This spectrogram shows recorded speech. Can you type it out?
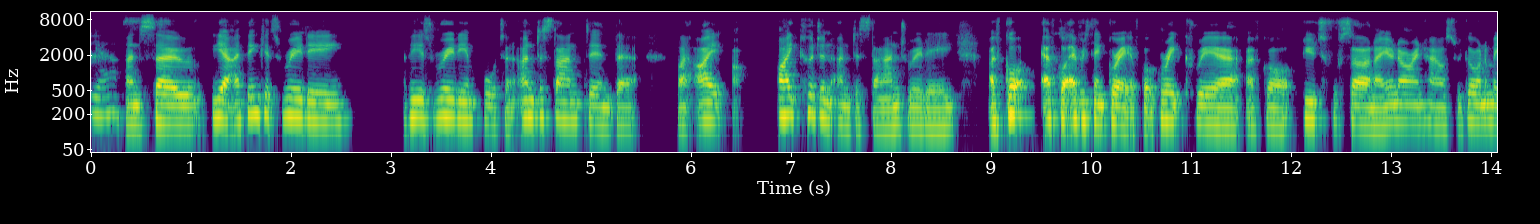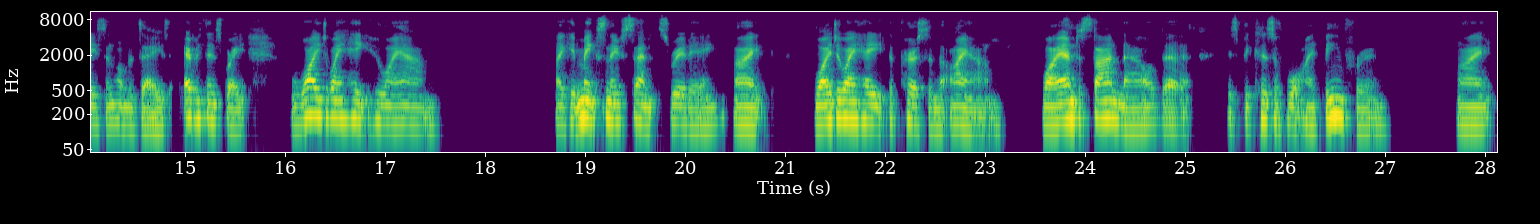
yeah And so, yeah, I think it's really, I think it's really important understanding that, like, I I couldn't understand really. I've got I've got everything great. I've got a great career. I've got beautiful son. I own our own house. We go on amazing holidays. Everything's great. Why do I hate who I am? Like it makes no sense really. Like why do I hate the person that I am? Well, I understand now that it's because of what I've been through. Right.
